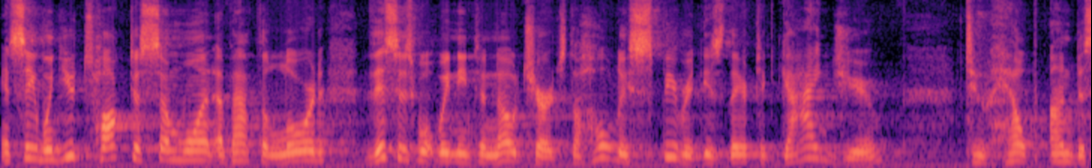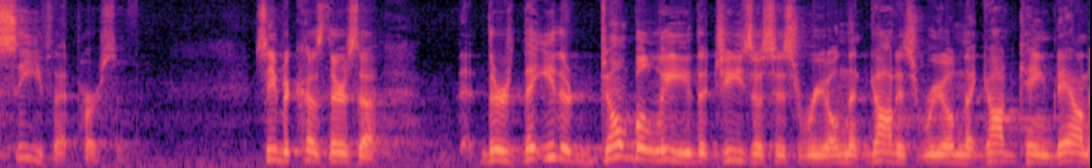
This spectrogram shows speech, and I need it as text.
And see, when you talk to someone about the Lord, this is what we need to know, church. The Holy Spirit is there to guide you to help undeceive that person. See, because there's a there's, they either don't believe that Jesus is real and that God is real and that God came down,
